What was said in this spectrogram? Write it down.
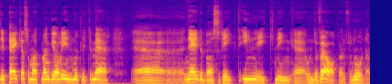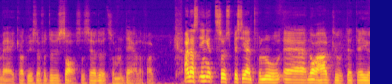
det pekar som att man går in mot lite mer eh, nederbördsrikt inriktning eh, under våren för Nordamerika, åtminstone för USA, så ser det ut som det i alla fall. Annars inget så speciellt för nor eh, norra halvklotet. Det, är ju,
